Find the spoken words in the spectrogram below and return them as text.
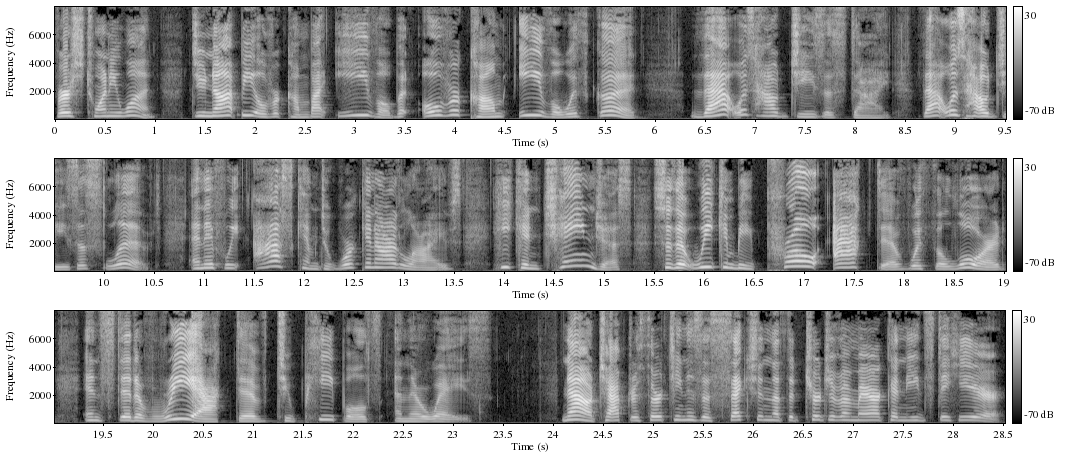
Verse 21 Do not be overcome by evil, but overcome evil with good. That was how Jesus died. That was how Jesus lived. And if we ask Him to work in our lives, He can change us so that we can be proactive with the Lord instead of reactive to peoples and their ways. Now, chapter 13 is a section that the Church of America needs to hear.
